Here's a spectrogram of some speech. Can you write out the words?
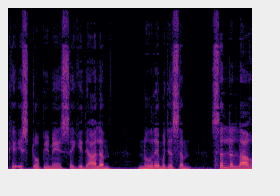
کہ اس ٹوپی میں سید عالم نور مجسم صلی اللہ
